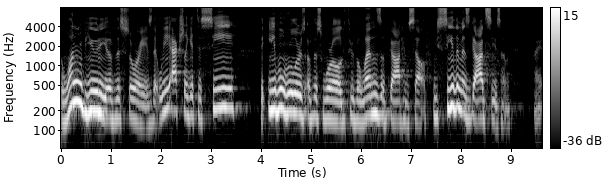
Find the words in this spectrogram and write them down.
The one beauty of this story is that we actually get to see the evil rulers of this world through the lens of God Himself. We see them as God sees them, right?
